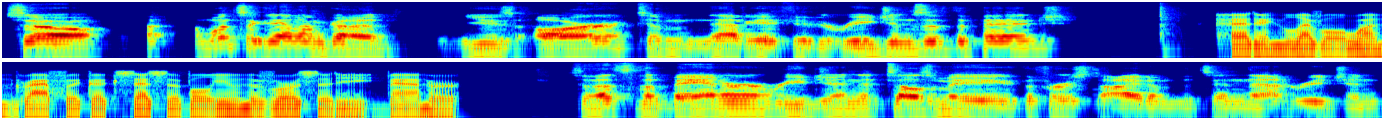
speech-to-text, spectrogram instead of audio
So uh, once again, I'm going to use R to navigate through the regions of the page. Heading level 1 graphic accessible university banner. So that's the banner region. It tells me the first item that's in that region,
